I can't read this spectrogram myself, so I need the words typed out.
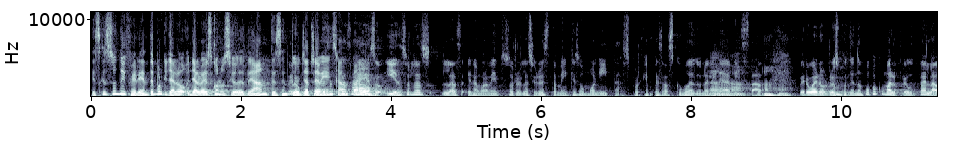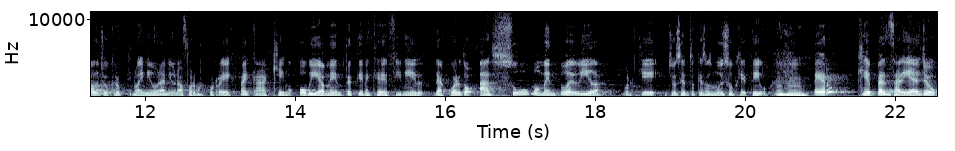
Es que eso es diferente porque ya lo, ya lo habías conocido desde antes, Pero entonces ya te había encantado. eso. Y esos son los, los enamoramientos o relaciones también que son bonitas, porque empezás como desde una línea de Ajá, amistad. ajá. Pero bueno, respondiendo un poco como a la pregunta de lado, yo creo que no hay ni una ni una forma correcta y cada quien obviamente tiene que definir de acuerdo a su momento de vida, porque yo siento que eso es muy subjetivo. Pero, ¿qué pensaría yo?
